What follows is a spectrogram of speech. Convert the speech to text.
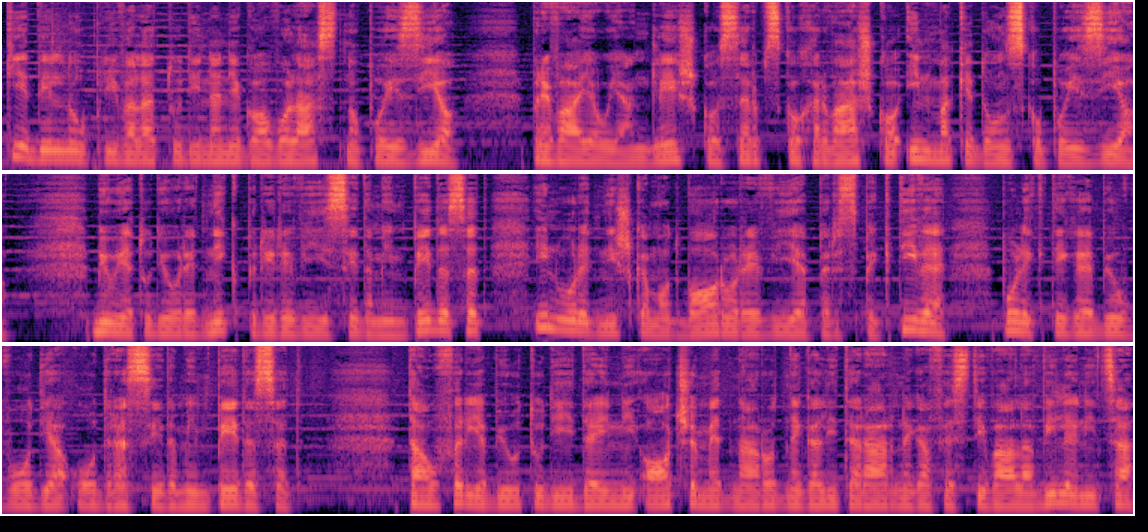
ki je delno vplivala tudi na njegovo lastno poezijo. Prevajal je angliško, srpsko, hrvaško in makedonsko poezijo. Bil je tudi urednik pri reviji 57 in v uredniškem odboru revije Perspektive, poleg tega je bil vodja odra 57. Taufer je bil tudi idejni oče mednarodnega literarnega festivala Vilenica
